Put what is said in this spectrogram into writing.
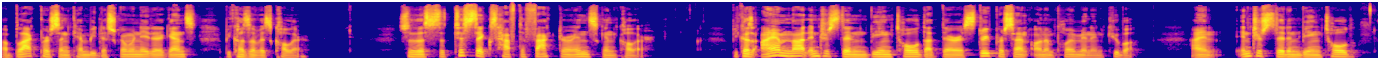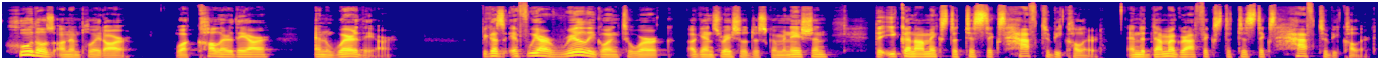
A black person can be discriminated against because of his color. So the statistics have to factor in skin color. Because I am not interested in being told that there is 3% unemployment in Cuba. I am interested in being told who those unemployed are, what color they are, and where they are. Because if we are really going to work against racial discrimination, the economic statistics have to be colored and the demographic statistics have to be colored.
